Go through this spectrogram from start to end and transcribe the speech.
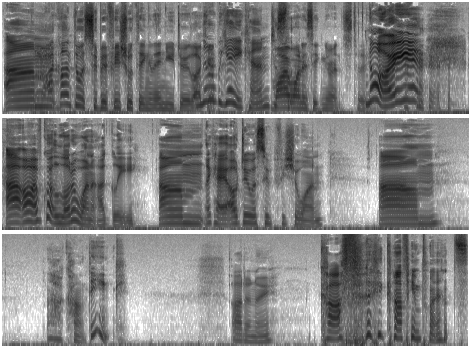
Um, I can't do a superficial thing and then you do like no, a, but yeah, you can. Just my l- one is ignorance too. No. uh, oh, I've got a lot of one ugly. Um, okay, I'll do a superficial one. Um, oh, I can't think. I don't know. Calf, calf implants.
